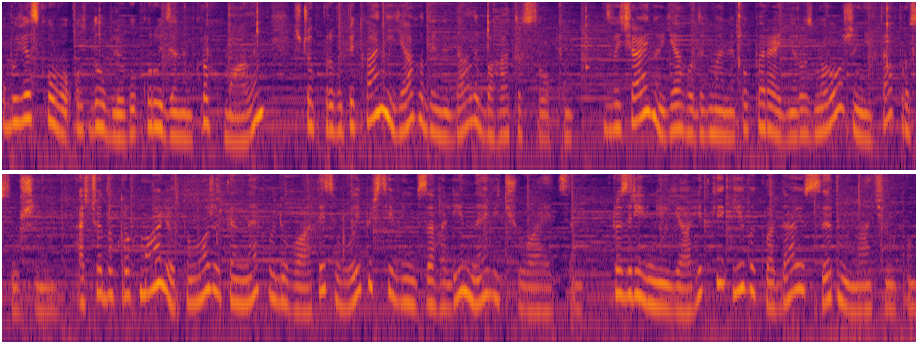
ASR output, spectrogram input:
Обов'язково оздоблюю кукурудзяним крохмалем, щоб при випіканні ягоди не дали багато соку. Звичайно, ягоди в мене попередньо розморожені та просушені. А щодо крохмалю, то можете не хвилюватись, в випічці він взагалі не відчувається. Розрівнюю ягідки і викладаю сирну начинку.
